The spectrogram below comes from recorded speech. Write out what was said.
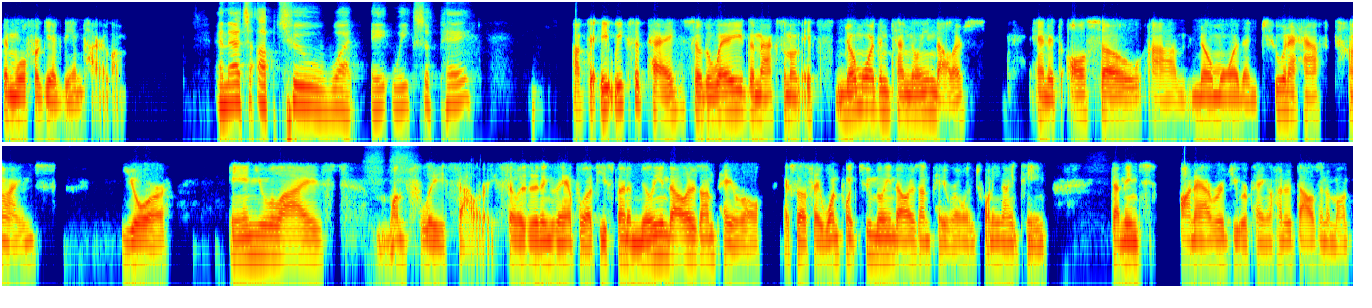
then we'll forgive the entire loan. And that's up to what, eight weeks of pay? Up to eight weeks of pay. So the way the maximum, it's no more than $10 million. And it's also um, no more than two and a half times your annualized monthly salary. So as an example, if you spend a million dollars on payroll, actually I'll say $1.2 million on payroll in 2019, that means on average you were paying 100,000 a month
